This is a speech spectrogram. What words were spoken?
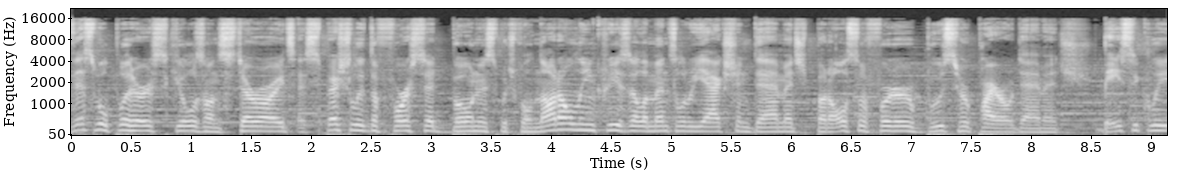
This will put her skills on steroids, especially the 4 set bonus which will not only increase elemental reaction damage, damage, but also further boost her pyro damage. Basically,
